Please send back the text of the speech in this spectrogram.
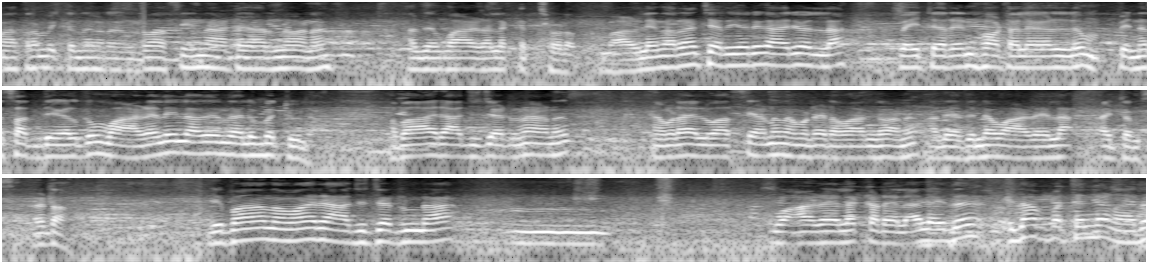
മാത്രം വിൽക്കുന്ന കടകൾ. വാസി നാട്ടുകാരനുമാണ് അത് വാഴല കച്ചവടം. വാഴല എന്ന് പറഞ്ഞാൽ ചെറിയൊരു കാര്യമല്ല. വെജിറ്റേറിയൻ ഹോട്ടലുകളിലും പിന്നെ സദ്യകൾക്കും വാഴല ഇല്ലാതെ എന്തായാലും പറ്റൂല. അപ്പോൾ ആ രാജു ചേട്ടനാണ് നമ്മുടെ അയൽവാസിയാണ് നമ്മുടെ ഇടവാങ്കമാണ് അദ്ദേഹത്തിന്റെ വാഴയില ഐറ്റംസ് കേട്ടോ? ഇപ്പോൾ നമ്മൾ രാജു ചേട്ടന്റെ വാഴയില കടയില അല്ല ഇത് ഇത് അപ്പച്ചന്റെ ആണ് അത്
